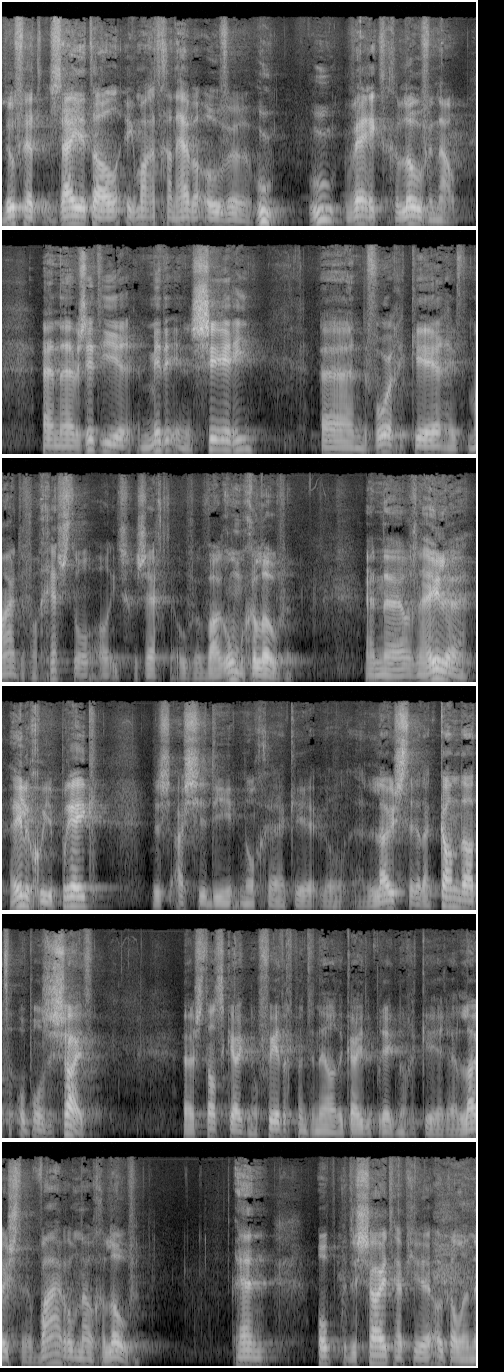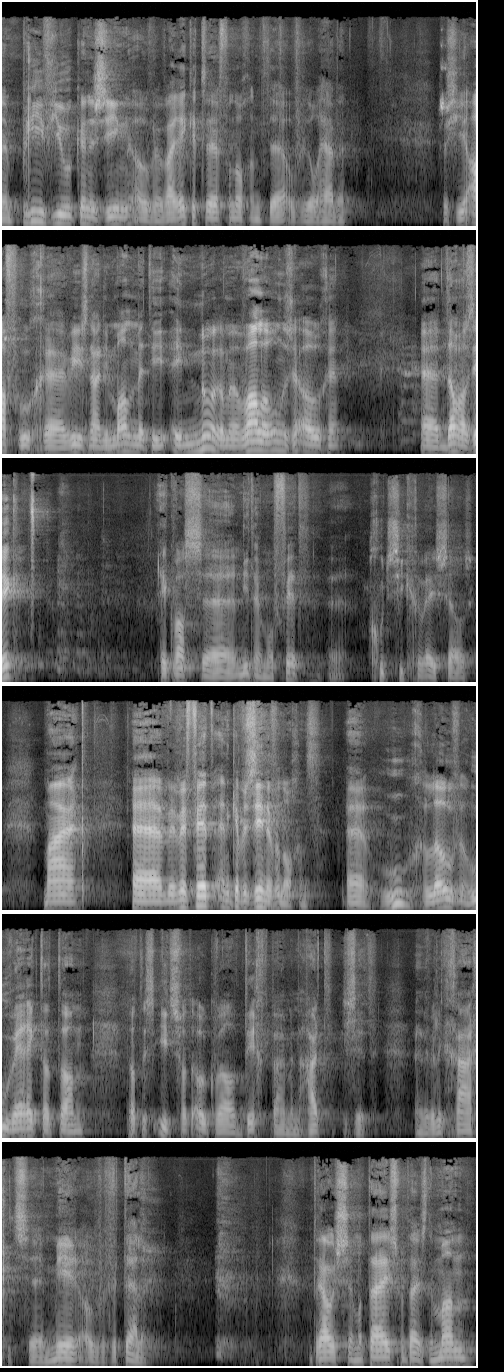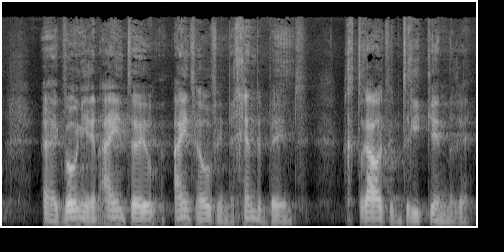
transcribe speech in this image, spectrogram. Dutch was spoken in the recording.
Wilfred zei het al, ik mag het gaan hebben over hoe. Hoe werkt geloven nou? En uh, we zitten hier midden in een serie. En de vorige keer heeft Maarten van Gestel al iets gezegd over waarom geloven. En uh, dat was een hele, hele goede preek. Dus als je die nog een keer wil luisteren, dan kan dat op onze site. Uh, Stadskerknog40.nl, dan kan je die preek nog een keer luisteren. Waarom nou geloven? En op de site heb je ook al een, preview kunnen zien over waar ik het uh, vanochtend over wil hebben. Dus als je je afvroeg wie is nou die man met die enorme wallen onder zijn ogen, dat was ik. Ik was niet helemaal fit, goed ziek geweest zelfs. Maar ik ben fit en ik heb er zin in vanochtend. hoe geloven, hoe werkt dat dan? dat is iets wat ook wel dicht bij mijn hart zit. En daar wil ik graag iets meer over vertellen. Trouwens, uh, Matthijs, Matthijs de Man. Uh, ik woon hier in Eindhoven in de Gendebeemt. Getrouwd, heb drie kinderen.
